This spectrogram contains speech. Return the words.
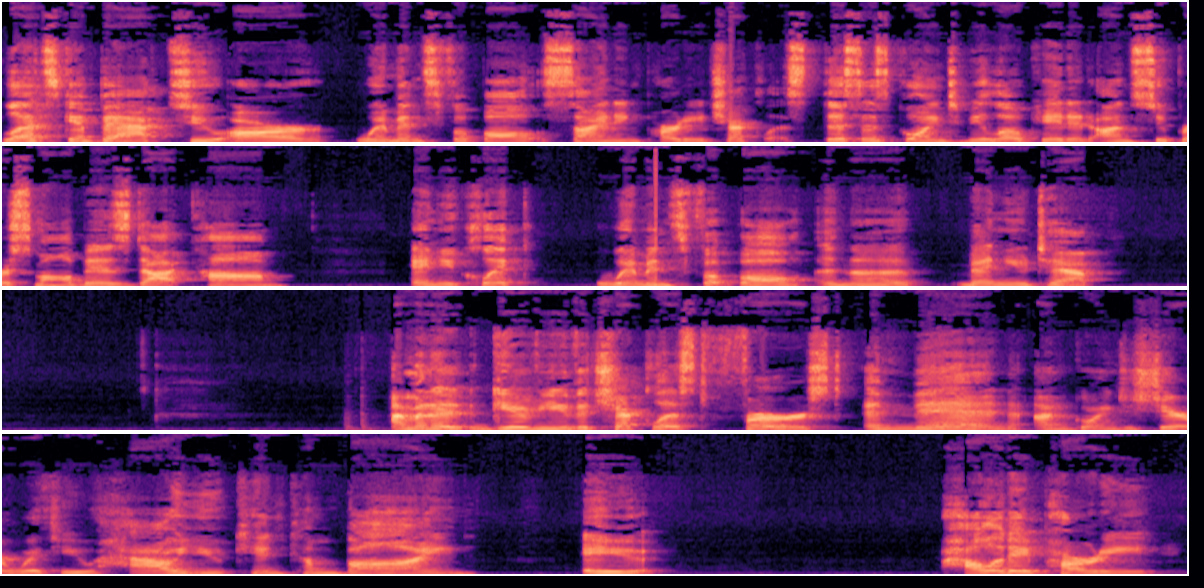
let's get back to our women's football signing party checklist. This is going to be located on supersmallbiz.com, and you click women's football in the menu tab. I'm going to give you the checklist first, and then I'm going to share with you how you can combine a holiday party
